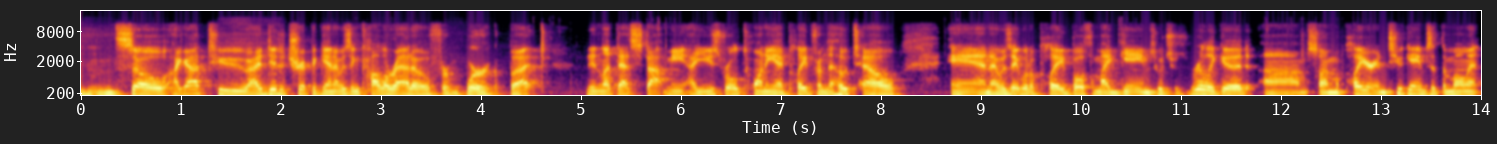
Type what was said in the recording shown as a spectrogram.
so I got to I did a trip again. I was in Colorado for work, but didn't let that stop me. I used Roll Twenty. I played from the hotel, and I was able to play both of my games, which was really good. Um, so I'm a player in two games at the moment.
